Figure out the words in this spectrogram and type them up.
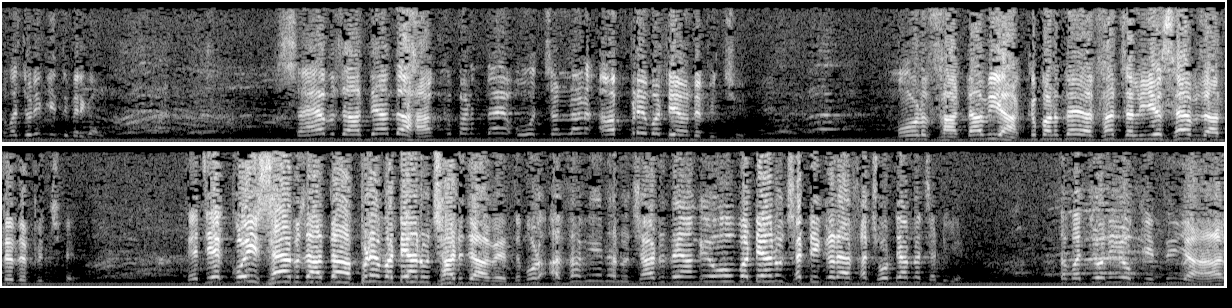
توجہ نہیں کی میری گل صاحبزادیاں دا حق بنتا ہے وہ چلن اپنے وڈیا دے پیچھے مڑ ساڈا بھی حق بنتا ہے اصا چلیے صاحبزادے دے پیچھے جی کوئی صاحبزادہ اپنے وڈیا چڈ جائے تو مڑ اصا بھی یہاں چڈ دیا گے وہ وڈیا چڈی کرے اصا چھوٹیا میں چڈیے توجہ نہیں وہ کی یار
